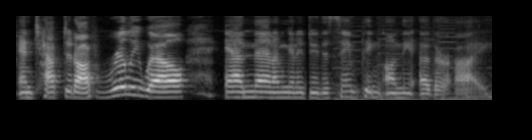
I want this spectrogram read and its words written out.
and tapped it off really well. And then I'm going to do the same thing on the other eye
